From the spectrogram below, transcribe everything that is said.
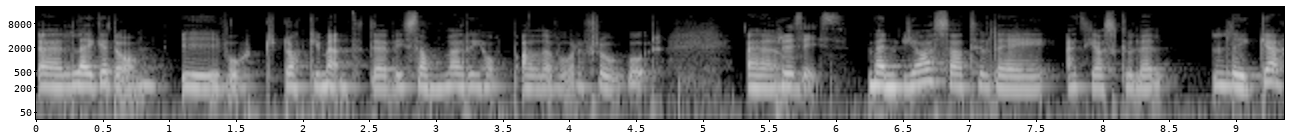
äh, lägga dem i vårt dokument där vi samlar ihop alla våra frågor. Ehm, Precis. Men jag sa till dig att jag skulle lägga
